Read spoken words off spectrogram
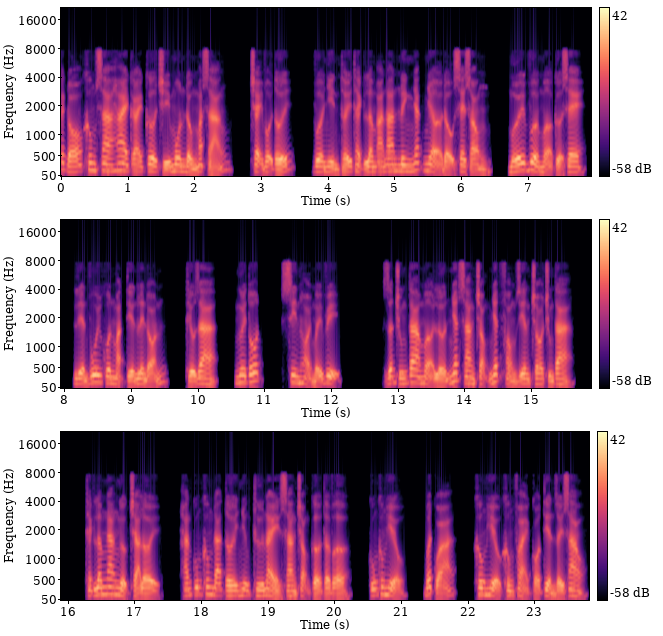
cách đó không xa hai cái cơ trí môn đồng mắt sáng, chạy vội tới, vừa nhìn thấy Thạch Lâm án an ninh nhắc nhở đậu xe xong, mới vừa mở cửa xe, liền vui khuôn mặt tiến lên đón, thiếu gia, ngươi tốt, xin hỏi mấy vị. Dẫn chúng ta mở lớn nhất sang trọng nhất phòng riêng cho chúng ta. Thạch Lâm ngang ngược trả lời, hắn cũng không đã tới những thứ này sang trọng cờ tờ vờ, cũng không hiểu, bất quá, không hiểu không phải có tiền giấy sao.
